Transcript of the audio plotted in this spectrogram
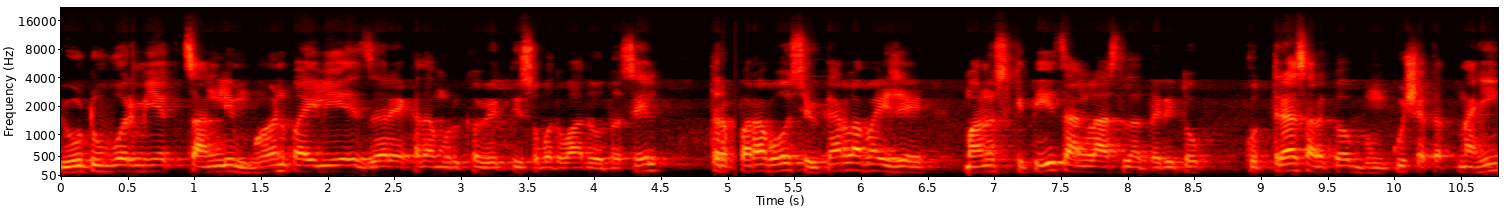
यूट्यूबवर मी एक चांगली म्हण पाहिली आहे जर एखादा मूर्ख व्यक्तीसोबत वाद होत असेल तर पराभव स्वीकारला पाहिजे. माणूस कितीही चांगला असला तरी तो कुत्र्यासारखं भुंकू शकत नाही.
